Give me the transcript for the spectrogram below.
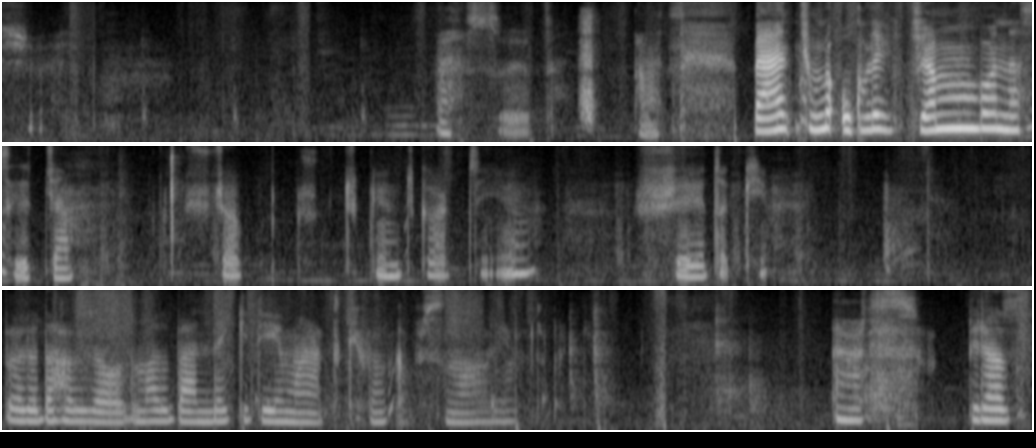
Şöyle. Eh sığdı. Tamam. Ben şimdi okula gideceğim. Bu nasıl gideceğim? Şu çıkın çıkartayım. Şuraya takayım. Böyle daha güzel oldu. Hadi ben de gideyim artık. Evin kapısını alayım. Evet. Biraz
